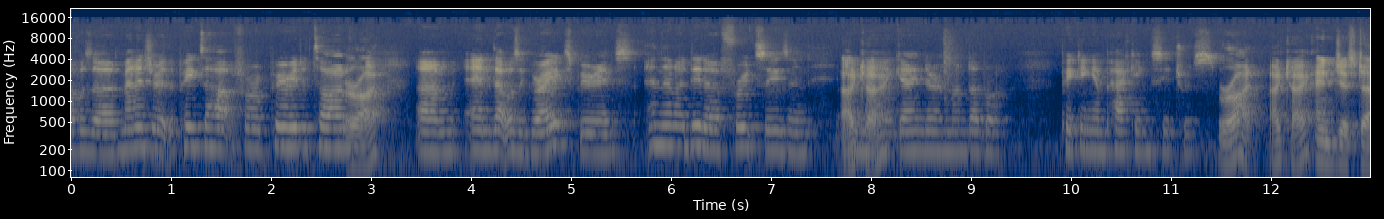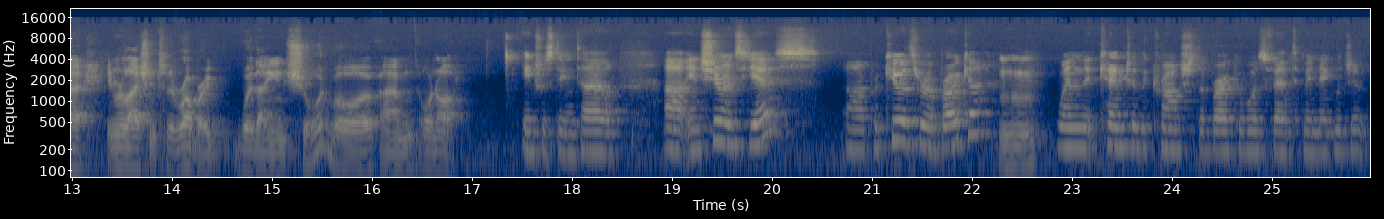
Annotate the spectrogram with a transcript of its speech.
I was a manager at the Pizza Hut for a period of time, right. Um, and that was a great experience. And then I did a fruit season in Okay. uh, Gayndah and Mundubbera, picking and packing citrus. Right. Okay. And just uh, in relation to the robbery, were they insured or um, or not? Interesting tale. Uh, insurance, yes. Uh, procured through a broker. Mm-hmm. When it came to the crunch, the broker was found to be negligent,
